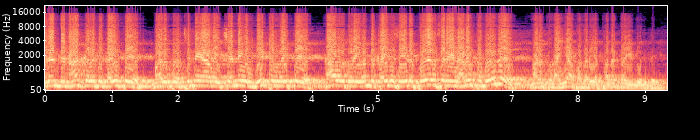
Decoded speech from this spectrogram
இரண்டு நாட்களுக்கு கழித்து மருத்துவர் சின்னையாவை சென்னையில் வீட்டில் வைத்து காவல்துறை வந்து கைது செய்து புயல் சிறையில் அடைத்த போது மருத்துவர் ஐயா பதறிய பதட்டம் எங்களுக்கு தெரியும்.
